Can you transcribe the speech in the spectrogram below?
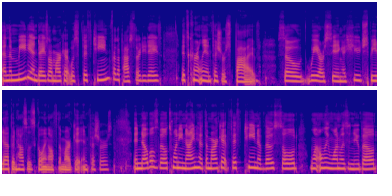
And the median days on market was 15 for the past 30 days. It's currently in Fishers five. So we are seeing a huge speed up in houses going off the market in Fishers. In Noblesville, 29 hit the market. 15 of those sold. One, only one was a new build.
